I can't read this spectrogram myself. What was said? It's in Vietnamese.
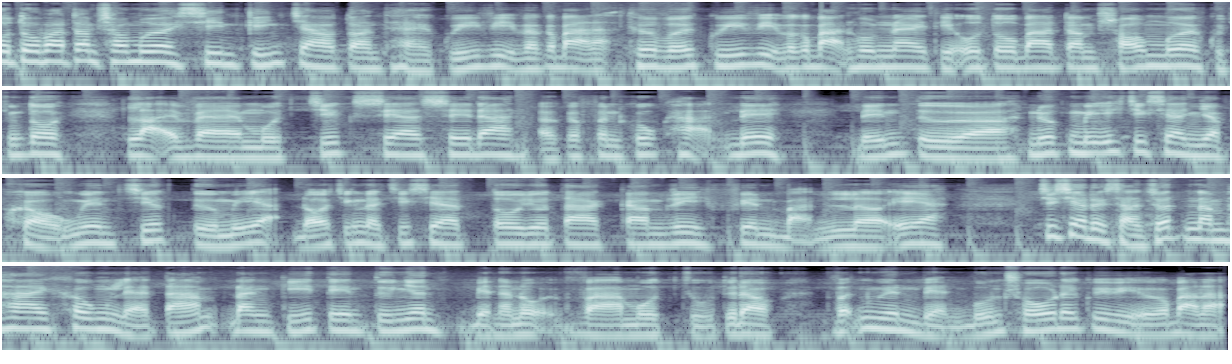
Ô tô 360 xin kính chào toàn thể quý vị và các bạn ạ. Thưa với quý vị và các bạn, hôm nay thì ô tô 360 của chúng tôi lại về một chiếc xe sedan ở các phân khúc hạng D đến từ à, nước Mỹ, chiếc xe nhập khẩu nguyên chiếc từ Mỹ ạ. Đó chính là chiếc xe Toyota Camry phiên bản LE. Chiếc xe được sản xuất năm 2008, đăng ký tên tư nhân, biển Hà Nội và một chủ từ đầu, vẫn nguyên biển 4 số đấy quý vị và các bạn ạ.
